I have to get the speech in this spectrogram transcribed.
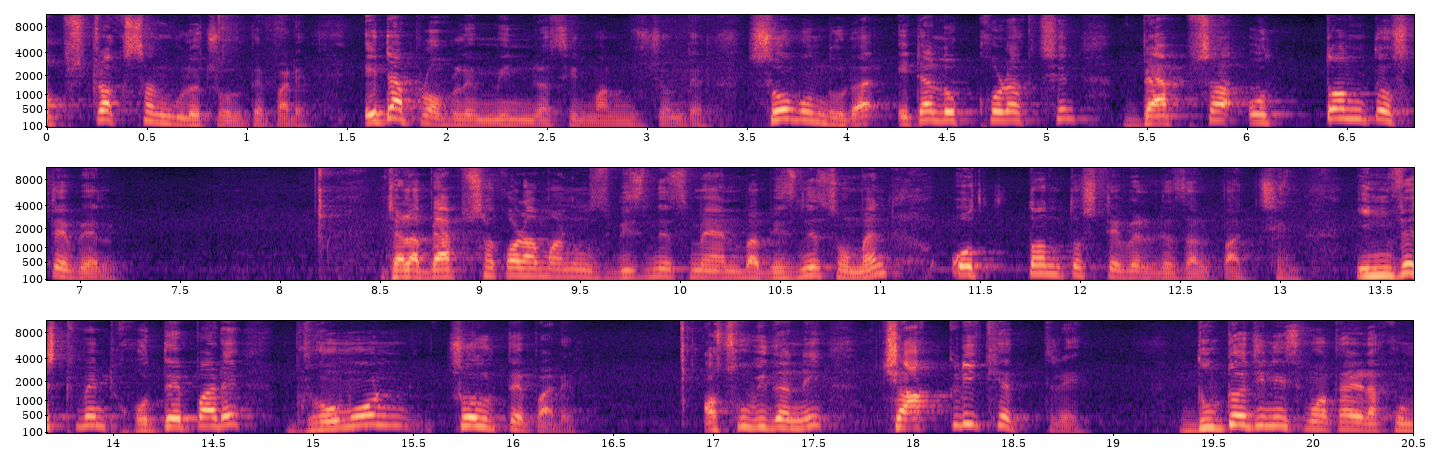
অবস্ট্রাকশানগুলো চলতে পারে। এটা প্রবলেম মিন রাশির মানুষজনদের। সো বন্ধুরা, এটা লক্ষ্য রাখছেন, ব্যবসা অত্যন্ত স্টেবেল যারা ব্যবসা করা মানুষ বিজনেসম্যান বা বিজনেস ওম্যান অত্যন্ত স্টেবল রেজাল্ট পাচ্ছেন। ইনভেস্টমেন্ট হতে পারে, ভ্রমণ চলতে পারে। অসুবিধা নেই, চাকরি ক্ষেত্রে দুটো জিনিস মাথায় রাখুন,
